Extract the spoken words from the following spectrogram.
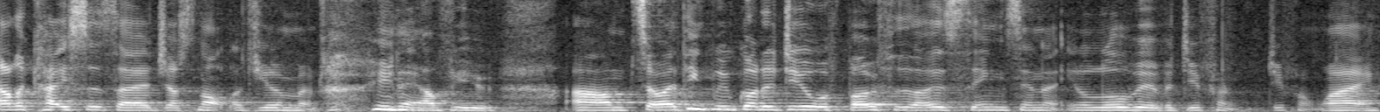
other cases, they are just not legitimate in our view. Um, so I think we've got to deal with both of those things in a, in a little bit of a different, different way.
